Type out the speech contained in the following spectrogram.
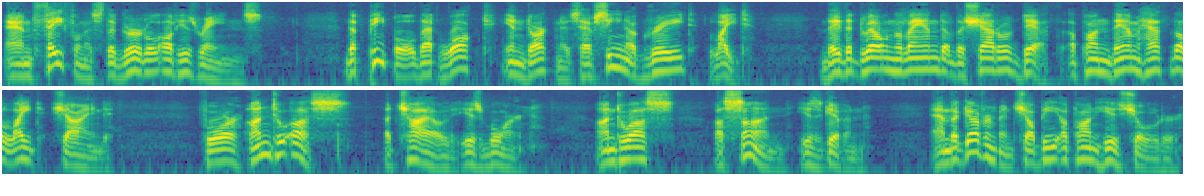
and faithfulness the girdle of his reins. The people that walked in darkness have seen a great light. They that dwell in the land of the shadow of death, upon them hath the light shined. For unto us a child is born, unto us a son is given, and the government shall be upon his shoulder,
